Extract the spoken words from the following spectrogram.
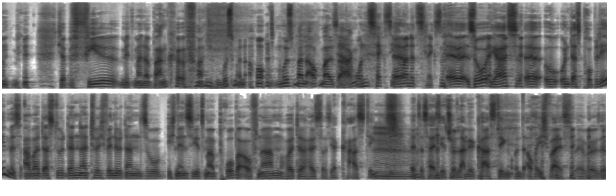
ich habe viel mit meiner Bank verhandelt, muss man auch, muss man auch mal sagen. Ja, unsexy, äh, aber nützt nichts. Äh, so, ja, es, äh, und das Problem ist aber, dass du dann natürlich, wenn du dann so, ich nenne sie jetzt mal Probeaufnahmen, heute heißt das ja Casting, mhm. das heißt jetzt schon lange Casting und auch ich weiß, äh,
